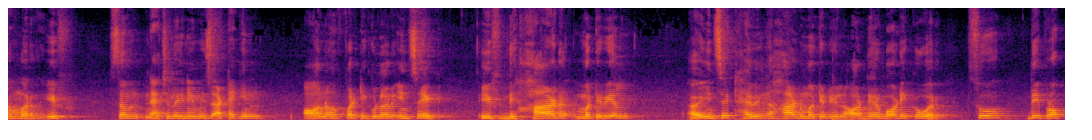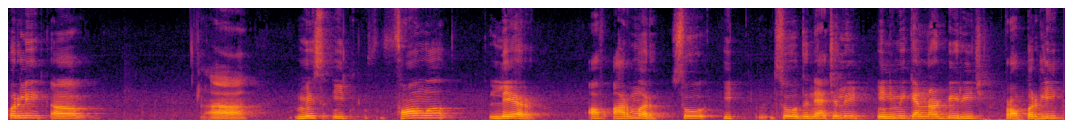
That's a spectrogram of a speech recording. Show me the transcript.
armor if some natural enemies attacking on a particular insect. If the hard material uh, insect having a hard material or their body cover. So they properly uh, uh, means it form a layer of armor. So it so the naturally enemy cannot be reached properly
